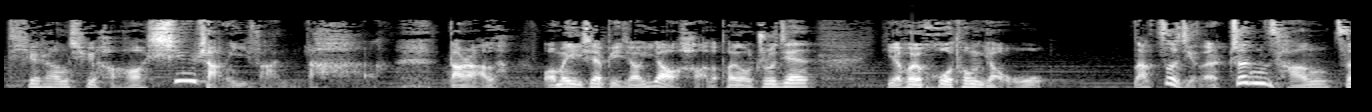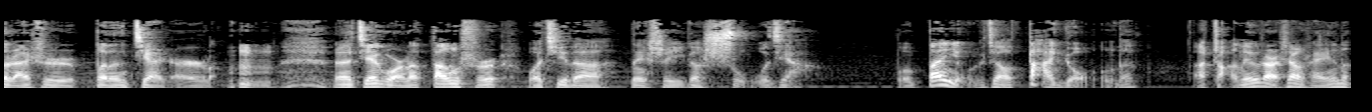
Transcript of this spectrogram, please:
贴上去，好好欣赏一番啊。当然了，我们一些比较要好的朋友之间也会互通有无，那自己的珍藏自然是不能见人了。嗯，呃，结果呢，当时我记得那是一个暑假，我们班有个叫大勇的啊，长得有点像谁呢？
